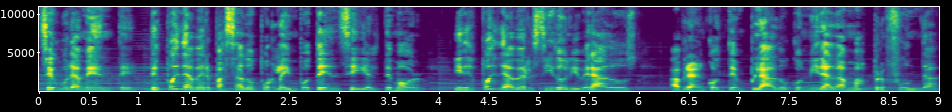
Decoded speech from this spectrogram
Seguramente, después de haber pasado por la impotencia y el temor, y después de haber sido liberados, habrán contemplado con mirada más profunda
